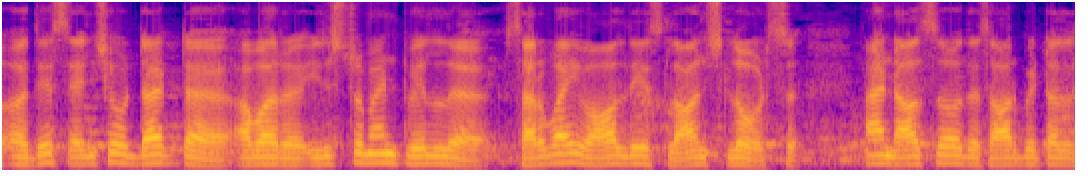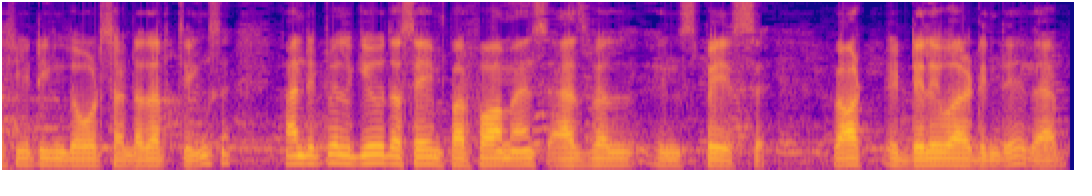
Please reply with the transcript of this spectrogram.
uh, this ensured that uh, our instrument will uh, survive all these launch loads and also this orbital heating loads and other things, and it will give the same performance as well in space what it delivered in the lab.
